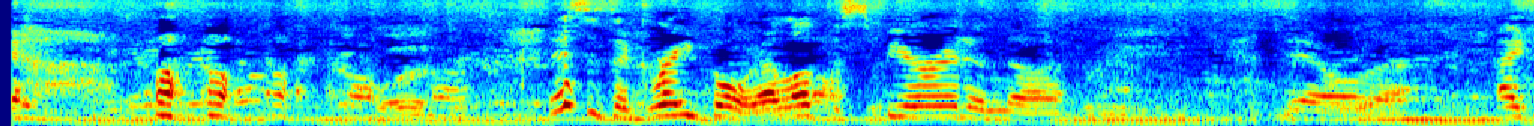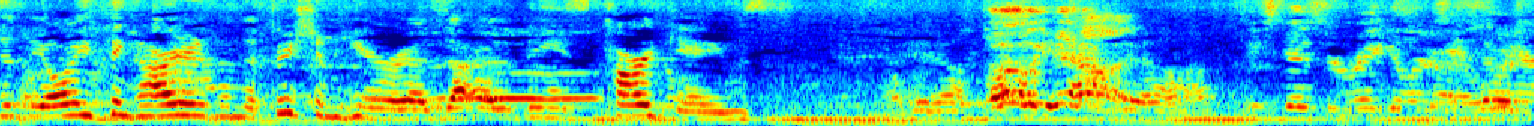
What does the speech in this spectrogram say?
this is a great boat. I love the spirit and the, you know, the, I said the only thing harder than the fishing here is are these card games. You know, Oh yeah. yeah. These guys are regulars. They come here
